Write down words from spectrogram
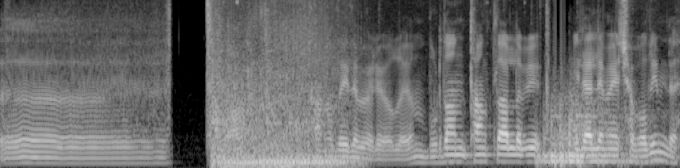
Ee, tamam. Kanada'yı da böyle yollayalım. Buradan tanklarla bir ilerlemeye çabalayayım da.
